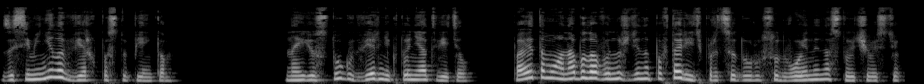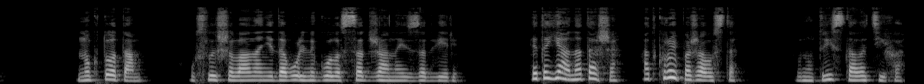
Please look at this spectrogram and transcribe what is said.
засеменила вверх по ступенькам. На ее стук в дверь никто не ответил, поэтому она была вынуждена повторить процедуру с удвоенной настойчивостью. «Ну кто там?» — услышала она недовольный голос Саджана из-за двери. «Это я, Наташа. Открой, пожалуйста». Внутри стало тихо.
